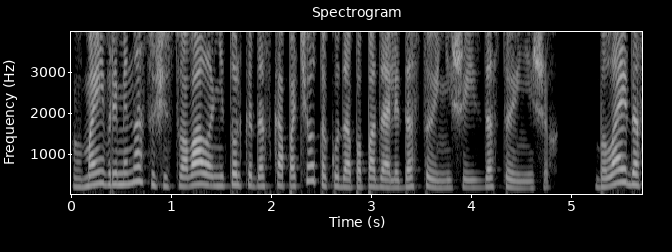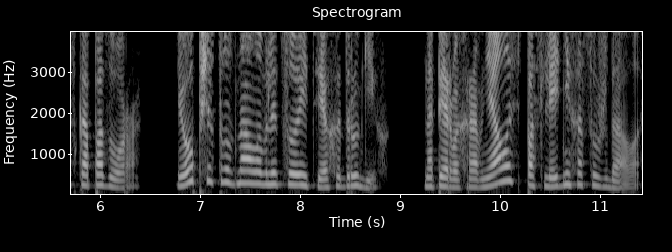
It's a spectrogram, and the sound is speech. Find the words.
В мои времена существовала не только доска почета, куда попадали достойнейшие из достойнейших, была и доска позора. И общество знало в лицо и тех, и других. На первых равнялось, последних осуждало.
